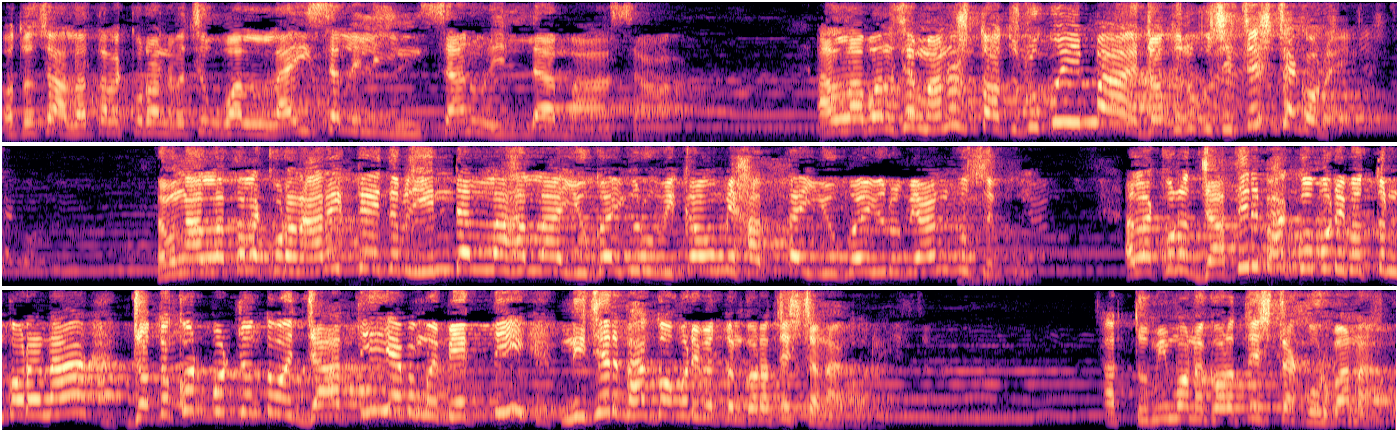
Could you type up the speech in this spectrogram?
অথচ আল্লাহ তালা কোরআন বলছে ওয়াল্লাইসালিল ইনসানু আল্লাহ বলেছে, মানুষ ততটুকুই পায় যতটুকু সে চেষ্টা করে। এবং আল্লাহ তালা কোরআন আরেকটা ইন্দাল্লাহ আল্লাহ কোন জাতির ভাগ্য পরিবর্তন করে না, যতক্ষণ জাতি এবং ব্যক্তি নিজের ভাগ্য পরিবর্তন করার চেষ্টা না করে। আর তুমি মনে করো চেষ্টা করবা না?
